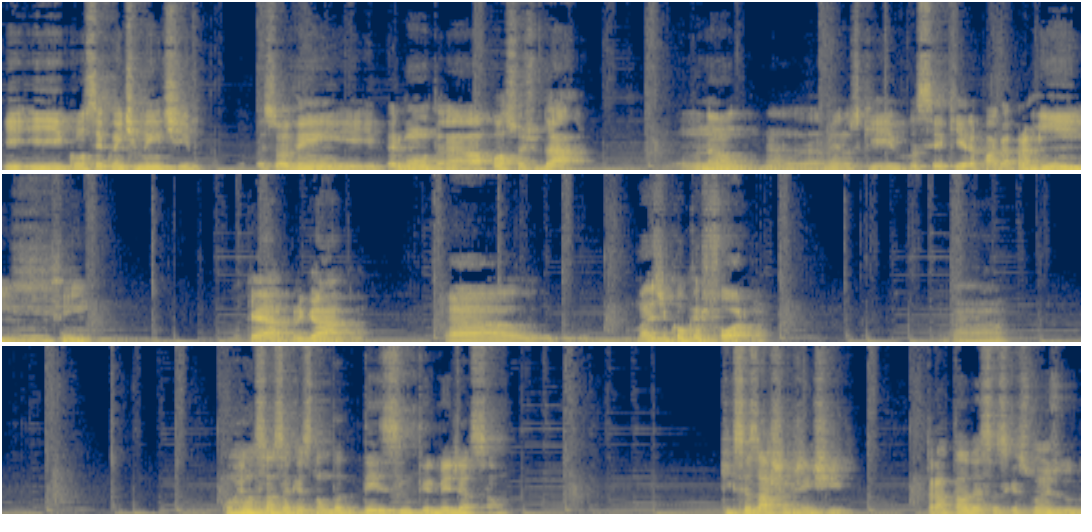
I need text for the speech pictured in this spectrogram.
e, e, consequentemente a pessoa vem e, pergunta, né? Ah, posso ajudar? Não, né, a menos que você queira pagar para mim, enfim, não quer, obrigado. Ah, mas de qualquer forma, ah, com relação a essa questão da desintermediação, que, vocês acham de a gente tratar dessas questões, do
